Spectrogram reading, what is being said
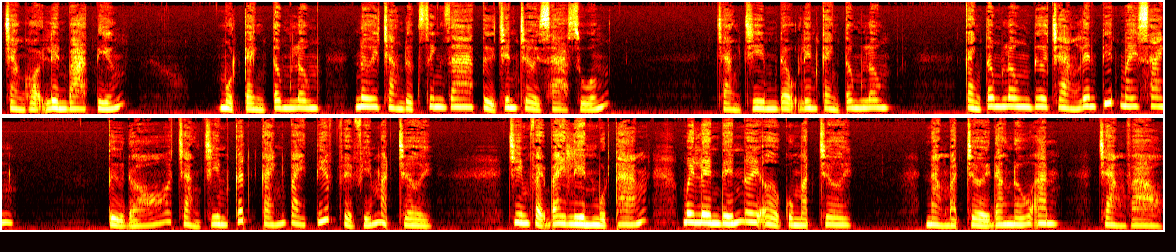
Chàng gọi lên ba tiếng. Một cành tông lông nơi chàng được sinh ra từ trên trời xả xuống. Chàng chim đậu lên cành tông lông. Cành tông lông đưa chàng lên tít mây xanh. Từ đó chàng chim cất cánh bay tiếp về phía mặt trời. Chim phải bay liền một tháng mới lên đến nơi ở của mặt trời. Nàng mặt trời đang nấu ăn, chàng vào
